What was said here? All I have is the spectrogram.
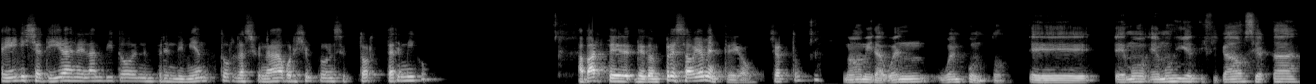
iniciativas en el ámbito del emprendimiento relacionada, por ejemplo, con el sector térmico? Aparte de, tu empresa, obviamente, ¿cierto? No, mira, buen, buen punto. Eh, hemos, hemos identificado ciertas,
